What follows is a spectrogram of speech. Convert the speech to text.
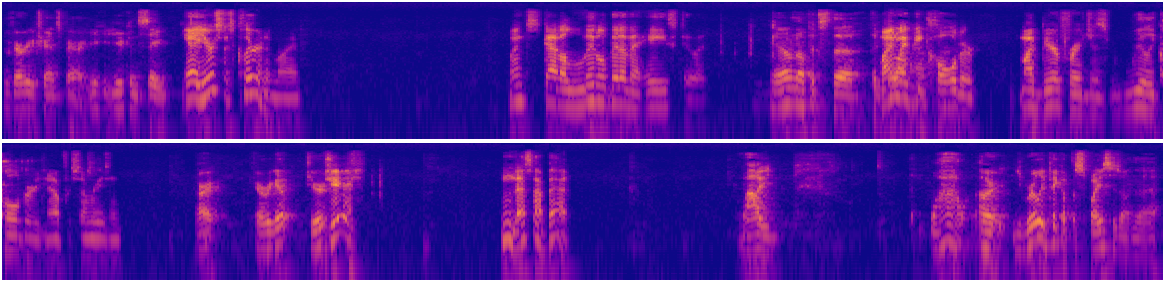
very transparent. You you can see. Yeah, yours is clearer than mine. Mine's got a little bit of a haze to it. I don't know if it's the, the Mine might be glass. colder. My beer fridge is really cold right now for some reason. All right, here we go. Cheers. Cheers. Hmm, that's not bad. Wow, you, wow, right, you really pick up the spices on that.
